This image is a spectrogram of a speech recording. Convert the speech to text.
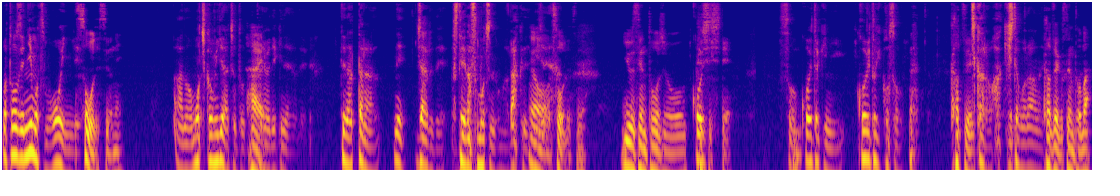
まあ当然荷物も多いんで、そうですよね。あの、持ち込みではちょっと対応できないので。ってなったら、ね、JAL でステータス持ちの方が楽でいいじゃないうんですか。そうですね。優先登場を駆使して、そう、こういう時に、こういう時こそ活躍、力を発揮してもらわないと。活躍せんとな。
